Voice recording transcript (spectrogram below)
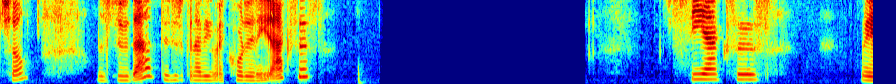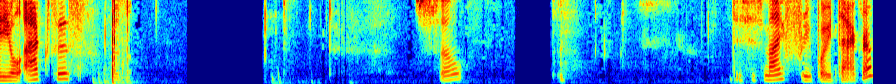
So Let's do that. This is going to be my coordinate axis. z-axis, radial axis. So this is my free body diagram.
